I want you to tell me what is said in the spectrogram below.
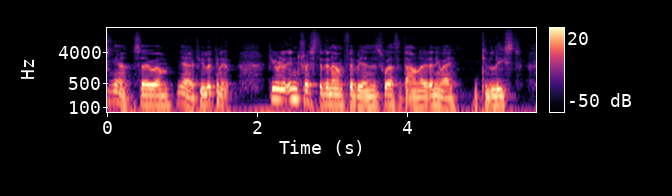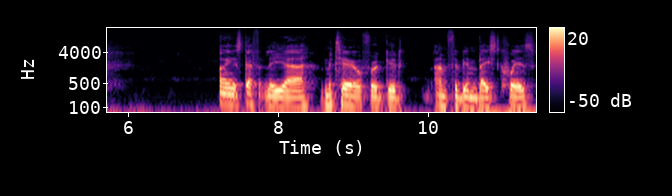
yeah. So um, yeah, if you're looking at, if you're interested in amphibians, it's worth a download anyway. You can at least. I mean, it's definitely uh, material for a good amphibian-based quiz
